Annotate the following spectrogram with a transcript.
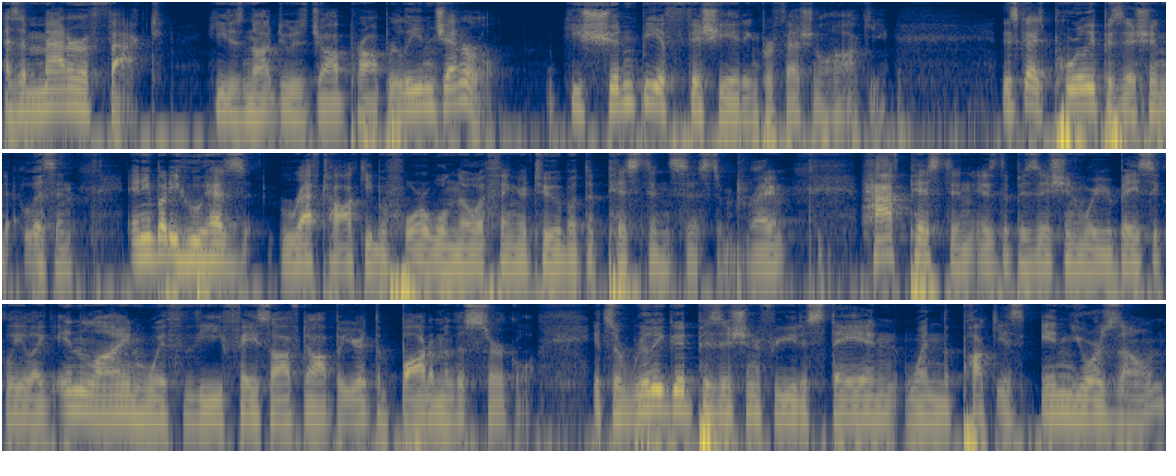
As a matter of fact, he does not do his job properly in general. He shouldn't be officiating professional hockey. This guy's poorly positioned. Listen, anybody who has refed hockey before will know a thing or two about the piston system, right? Half piston is the position where you're basically like in line with the face-off dot, but you're at the bottom of the circle. It's a really good position for you to stay in when the puck is in your zone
